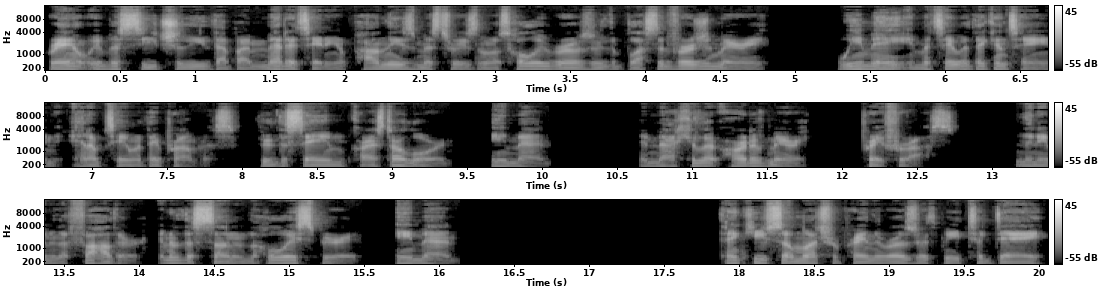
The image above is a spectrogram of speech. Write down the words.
Grant, we beseech thee, that by meditating upon these mysteries of the most holy rosary of the Blessed Virgin Mary, we may imitate what they contain and obtain what they promise. Through the same Christ our Lord. Amen. Immaculate Heart of Mary, pray for us. In the name of the Father, and of the Son, and of the Holy Spirit. Amen. Thank you so much for praying the rosary with me today.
